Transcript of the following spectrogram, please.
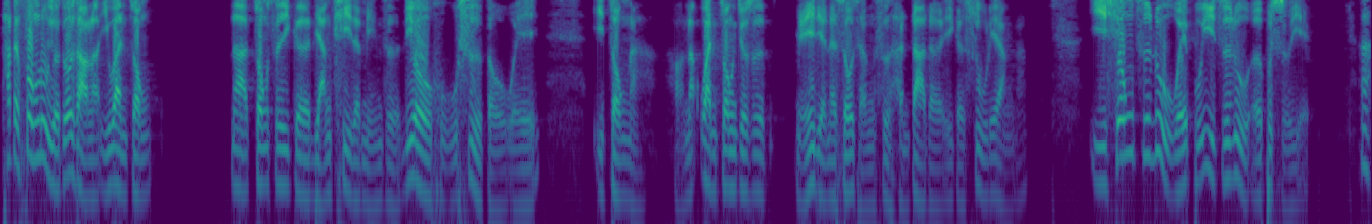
他的俸禄有多少呢？一万钟。那钟是一个量器的名字，六斛四斗为一钟呐。好，那万钟就是每一年的收成是很大的一个数量啊。以兄之禄为不义之禄而不食也。那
